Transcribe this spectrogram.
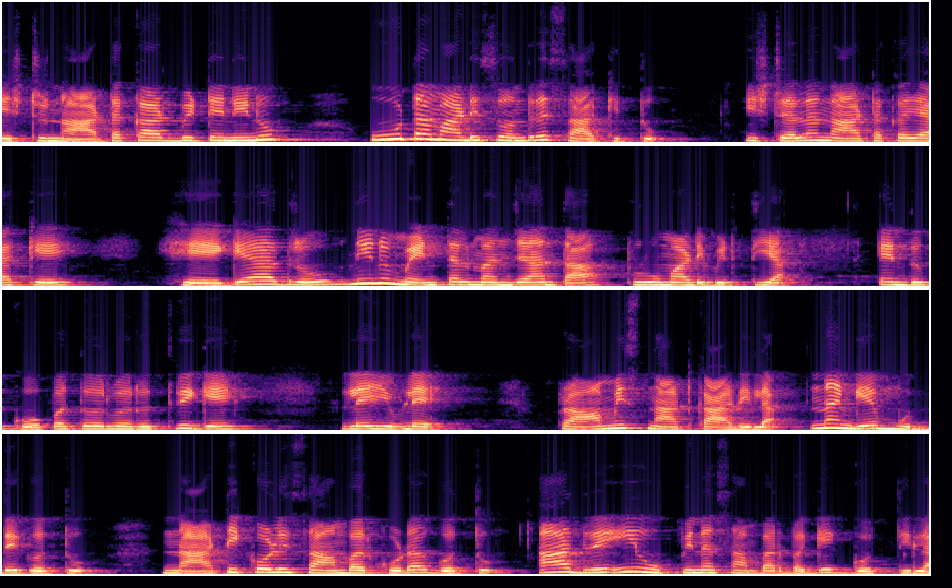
ಎಷ್ಟು ನಾಟಕ ಆಡ್ಬಿಟ್ಟೆ ನೀನು? ಊಟ ಮಾಡಿಸು ಅಂದರೆ ಸಾಕಿತ್ತು. ಇಷ್ಟೆಲ್ಲ ನಾಟಕ ಯಾಕೆ? ಹೇಗೆ ಆದರೂ ನೀನು ಮೆಂಟಲ್ ಮಂಜ ಅಂತ ಪ್ರೂವ್ ಮಾಡಿಬಿಡ್ತೀಯ ಎಂದು ಕೋಪ ತೋರುವ ಋತ್ವಿಗೆ, ಲೇ ಇವಳೆ, ಪ್ರಾಮಿಸ್ ನಾಟಕ ಆಡಿಲ್ಲ ನನಗೆ ಮುದ್ದೆ ಗೊತ್ತು. ನಾಟಿ ಕೋಳಿ ಸಾಂಬಾರು ಕೂಡ ಗೊತ್ತು. ಆದರೆ ಈ ಉಪ್ಪಿನ ಸಾಂಬಾರು ಬಗ್ಗೆ ಗೊತ್ತಿಲ್ಲ.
